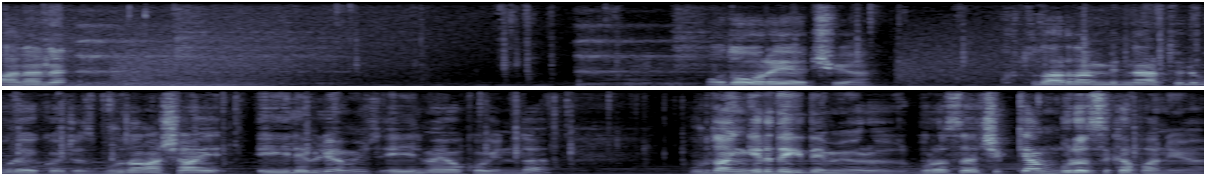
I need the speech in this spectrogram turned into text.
Ananı. O da orayı açıyor. Kutulardan birini her türlü buraya koyacağız. Buradan aşağı eğilebiliyor muyuz? Eğilme yok oyunda. Buradan geri de gidemiyoruz. Burası açıkken burası kapanıyor.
